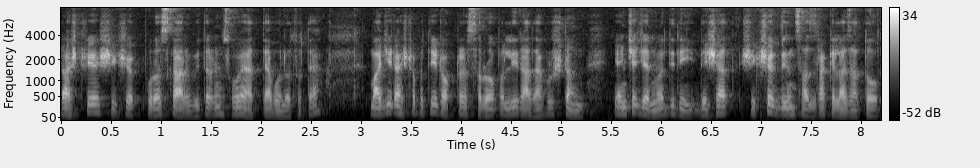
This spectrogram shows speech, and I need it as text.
राष्ट्रीय शिक्षक पुरस्कार वितरण सोहळ्यात त्या बोलत होत्या. माजी राष्ट्रपती डॉक्टर सर्वपल्ली राधाकृष्णन यांच्या जन्मदिनी देशात शिक्षक दिन साजरा केला जातो.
